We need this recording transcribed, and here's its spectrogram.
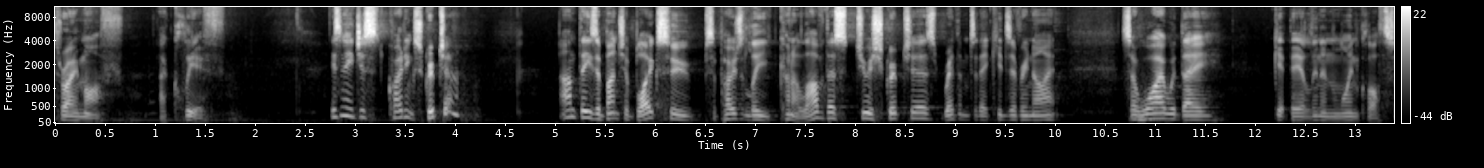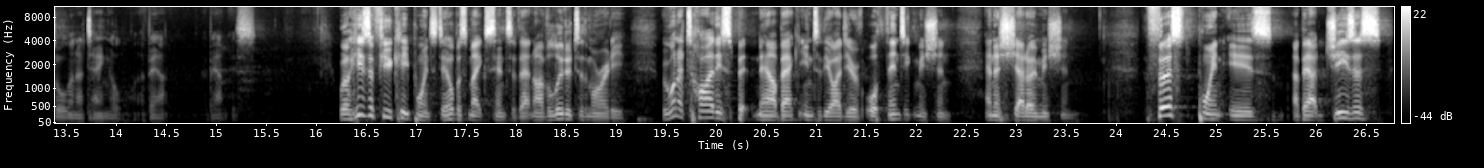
throw him off a cliff. Isn't he just quoting scripture? Aren't these a bunch of blokes who supposedly kind of love this Jewish scriptures, read them to their kids every night? So why would they get their linen loincloths all in a tangle about about this? Well, here's a few key points to help us make sense of that, and I've alluded to them already. We want to tie this bit now back into the idea of authentic mission and a shadow mission. The first point is about Jesus'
